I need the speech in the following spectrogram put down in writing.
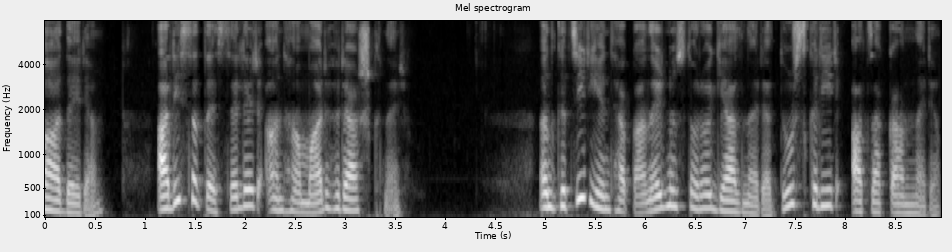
բադերը։ Ալիսը տեսել էր անհամար հրաշքներ։ Ընդգծիր ենթականերն ու ստորոգյալները, դուրս գրիր ածականները։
